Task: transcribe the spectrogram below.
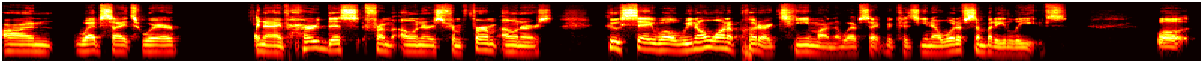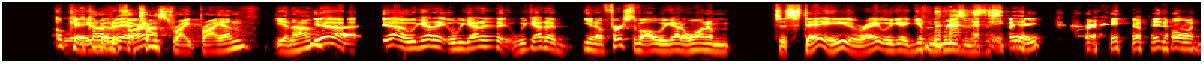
on websites where and i've heard this from owners from firm owners who say well we don't want to put our team on the website because you know what if somebody leaves well okay well, but a bit of trust right brian you know yeah yeah we gotta we gotta we gotta you know first of all we gotta want them to stay, right? We got to give them reasons to stay, right? You know,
